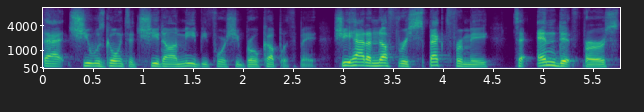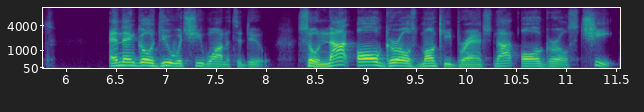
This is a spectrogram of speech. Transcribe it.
that she was going to cheat on me before she broke up with me. She had enough respect for me to end it first and then go do what she wanted to do. So, not all girls monkey branch, not all girls cheat.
